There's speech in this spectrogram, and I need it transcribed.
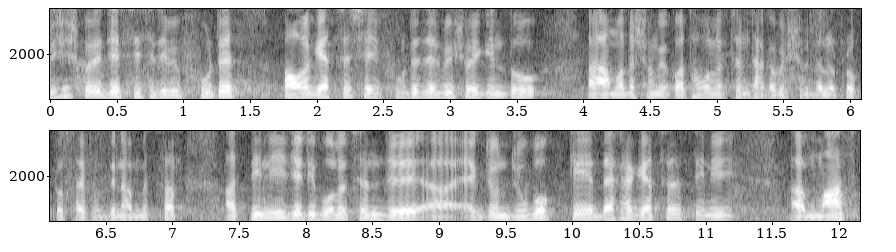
বিশেষ করে যে সিসিটিভি ফুটেজ পাওয়া গেছে, সেই ফুটেজের বিষয়ে কিন্তু আমাদের সঙ্গে কথা বলেছেন ঢাকা বিশ্ববিদ্যালয়ের প্রক্টর সাইফুদ্দিন আহমেদ স্যার। আর তিনি যেটি বলেছেন যে একজন যুবককে দেখা গেছে, তিনি মাস্ক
